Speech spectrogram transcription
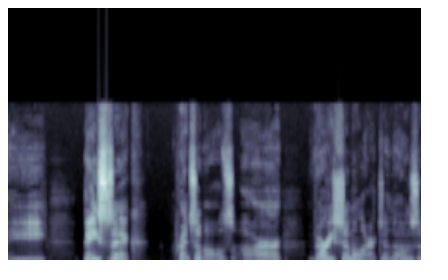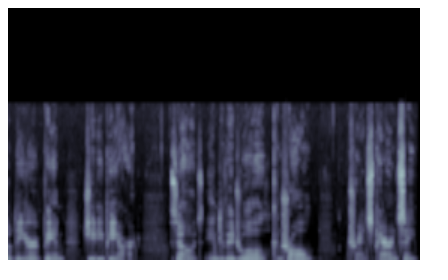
The basic principles are very similar to those of the European GDPR. So it's individual control, transparency,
